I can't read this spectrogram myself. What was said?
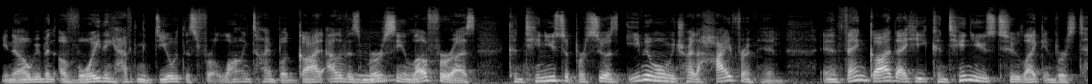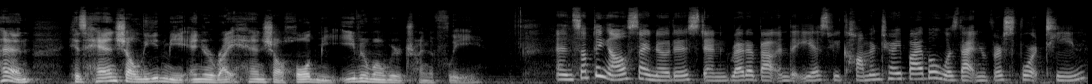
You know, we've been avoiding having to deal with this for a long time, but God, out of His mm. mercy and love for us, continues to pursue us even when we try to hide from Him. And thank God that He continues to, like in verse 10, His hand shall lead me, and your right hand shall hold me, even when we're trying to flee. And something else I noticed and read about in the ESV Commentary Bible was that in verse 14,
